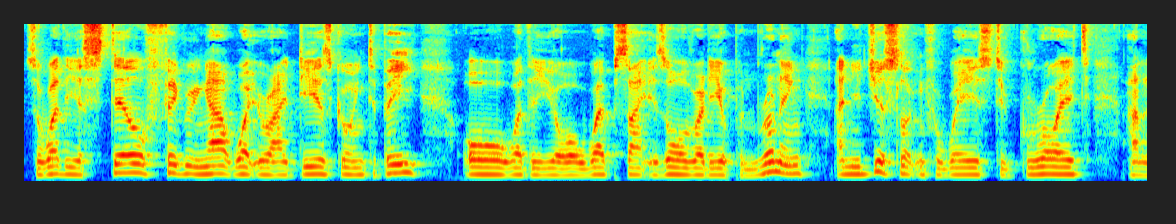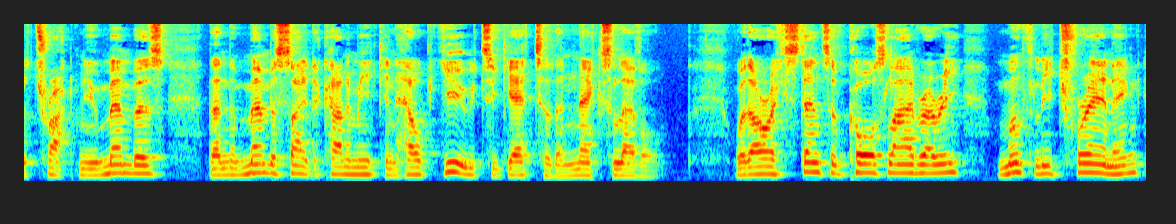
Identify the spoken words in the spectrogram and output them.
So, whether you're still figuring out what your idea is going to be, or whether your website is already up and running and you're just looking for ways to grow it and attract new members, then the MemberSite Academy can help you to get to the next level. With our extensive course library, monthly training,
